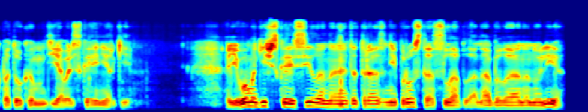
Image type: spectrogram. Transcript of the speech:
к потокам дьявольской энергии. Его магическая сила на этот раз не просто ослабла, она была на нуле.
